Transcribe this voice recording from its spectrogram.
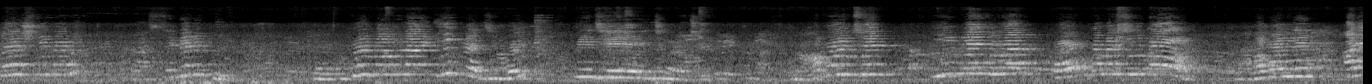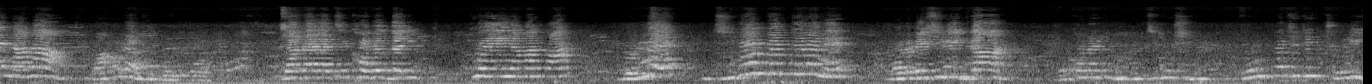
দশটি বের ক্লাস সেভেনে পড়ি তখন বাংলায় ইংরাজি বই মেঝে ছড়াছড়ি মা বলছেন ইংরেজি আর অঙ্ক বেশি কর বাবা বললেন, আরে না না, বাংলা বলব। দাদার আছে খবরদারি হয়েই আমার কান বলল, জীবন পেতে হলে বড় বেশি বিজ্ঞান। তখন আমি ভাবছি বসি কোন কাছে যে চলি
